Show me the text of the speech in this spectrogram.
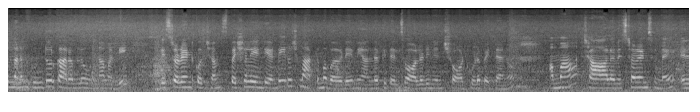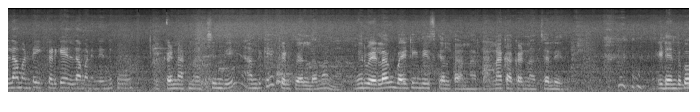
ఇప్పుడు మనం గుంటూరు కారంలో ఉన్నామండి. రెస్టారెంట్కి వచ్చాం. స్పెషల్ ఏంటి అంటే ఈరోజు మా అత్తమ్మ బర్త్డే. మీ అందరికీ తెలుసు ఆల్రెడీ నేను షార్ట్ కూడా పెట్టాను. అమ్మ చాలా రెస్టారెంట్స్ ఉన్నాయి. వెళ్దామంటే ఇక్కడికే వెళ్దామనింది ఎందుకు? ఇక్కడ నాకు నచ్చింది. అందుకే ఇక్కడికి వెళ్దాం అన్నా. మీరు వెళ్ళాక బయటికి తీసుకెళ్తా అన్నారు నాకు అక్కడ నచ్చలేదు. ఇడెందుకో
